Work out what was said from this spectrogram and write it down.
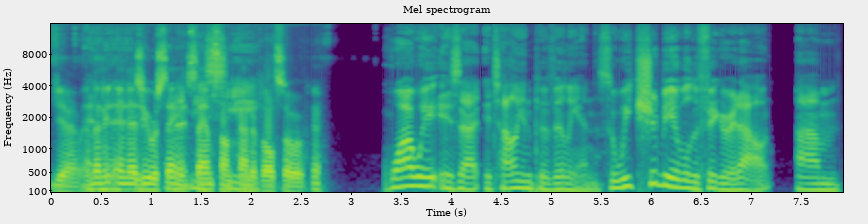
Yeah, and, And then, and as you were saying, Samsung kind of also. Huawei is at Italian Pavilion, so we should be able to figure it out. Um,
